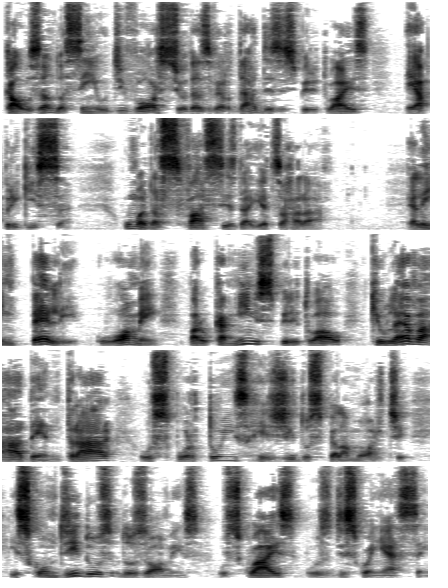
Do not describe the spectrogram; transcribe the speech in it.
causando assim o divórcio das verdades espirituais, é a preguiça, uma das faces da Yetzirah. Ela impele o homem para o caminho espiritual que o leva a adentrar os portões regidos pela morte, escondidos dos homens, os quais os desconhecem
